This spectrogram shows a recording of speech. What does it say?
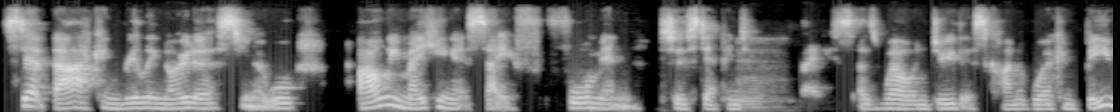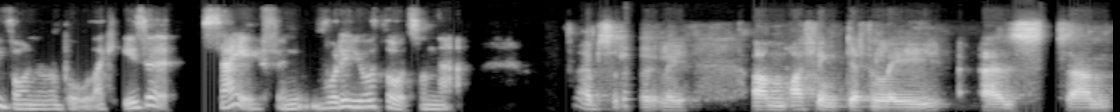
step back and really notice, you know, well, are we making it safe for men to step into mm. Space as well and do this kind of work and be vulnerable? Like, is it safe? And what are your thoughts on that? Absolutely. Um, I think definitely as um,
